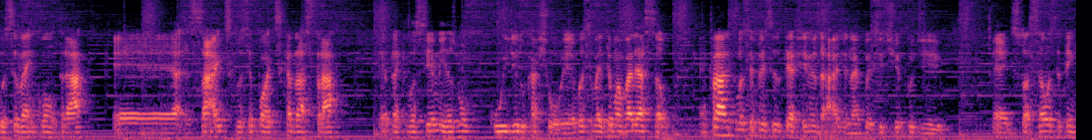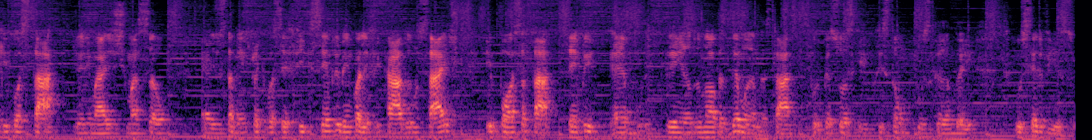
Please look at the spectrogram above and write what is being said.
você vai encontrar é, sites que você pode se cadastrar é para que você mesmo cuide do cachorro. E aí você vai ter uma avaliação. É claro que você precisa ter afinidade né, com esse tipo de, é, de situação, você tem que gostar de animais de estimação, é, justamente para que você fique sempre bem qualificado no site e possa estar tá sempre é, ganhando novas demandas, tá? Por pessoas que, estão buscando aí o serviço.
